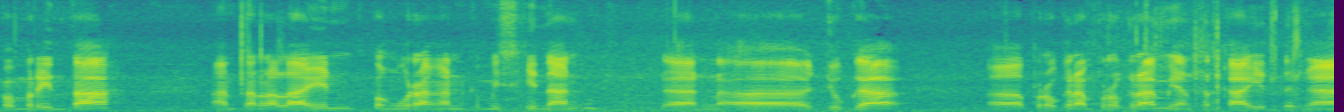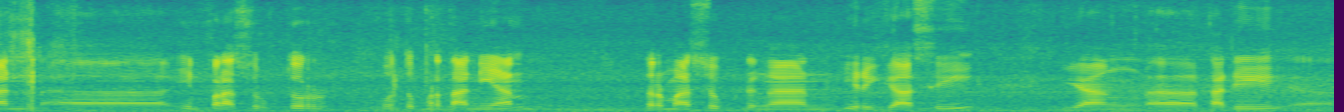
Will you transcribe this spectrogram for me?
pemerintah antara lain pengurangan kemiskinan dan uh, juga eh, program-program uh, yang terkait dengan uh, infrastruktur untuk pertanian termasuk dengan irigasi yang uh, tadi uh,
